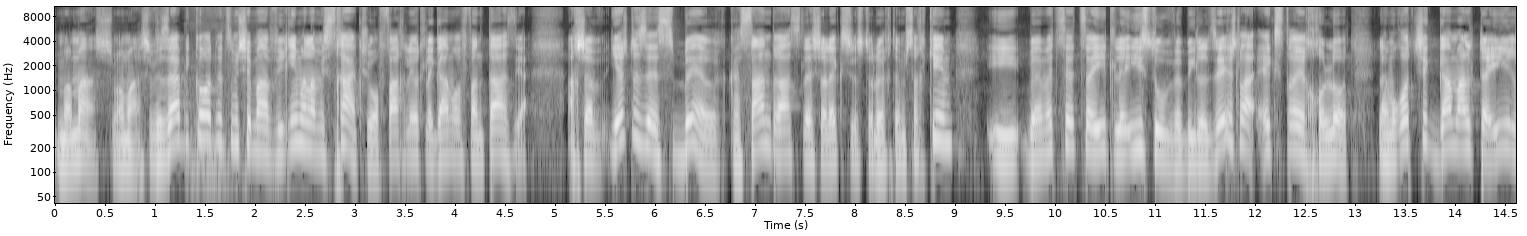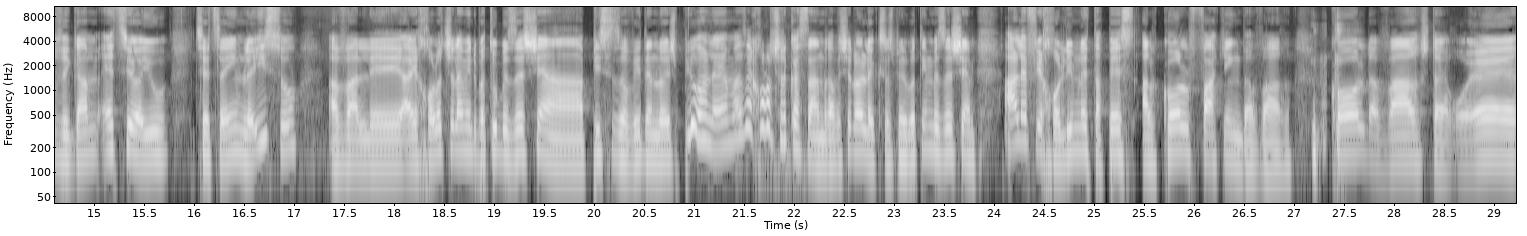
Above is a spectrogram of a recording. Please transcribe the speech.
ממש, ממש. וזה הביקורת בעצם שמעבירים על המשחק, שהוא הפך להיות לגמרי פנטזיה. עכשיו, יש לזה הסבר, קסנדרה סלש אלקסיוס, תלוי איך אתם משחקים, היא באמת צאצאית לאיסו, ובגלל זה יש לה אקסטרה יכולות. למרות שגם אלתאיר וגם אציו היו צאצאים לאיסו, אבל uh, היכולות שלהם התבטאו בזה שה- Pieces of Eden לא השפיעו עליהם, אז היכולות של קסנדרה ושל אלקסיוס מתבטאים בזה שהם א', יכולים לטפס על כל fucking דבר. כל דבר שאתה רואה,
